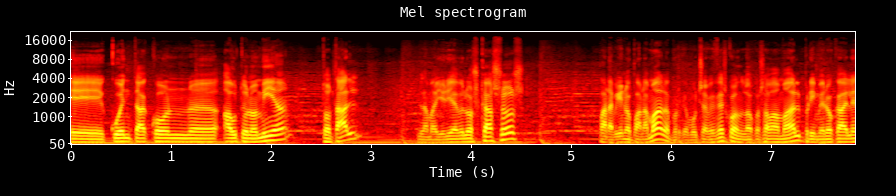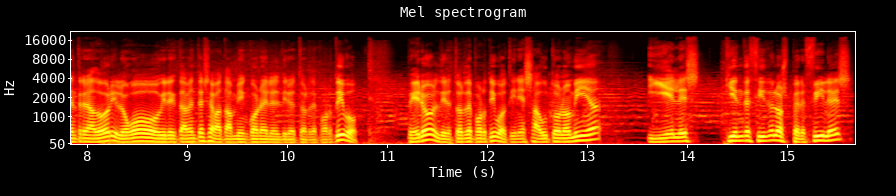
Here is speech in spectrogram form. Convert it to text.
eh, cuenta con eh, autonomía total, en la mayoría de los casos, para bien o para mal, porque muchas veces cuando la cosa va mal, primero cae el entrenador y luego directamente se va también con él el director deportivo. Pero el director deportivo tiene esa autonomía y él es quien decide los perfiles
